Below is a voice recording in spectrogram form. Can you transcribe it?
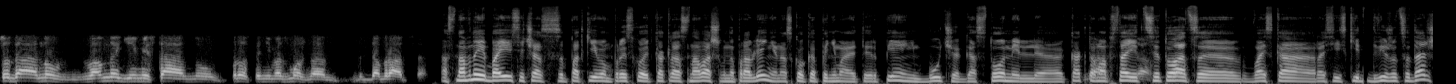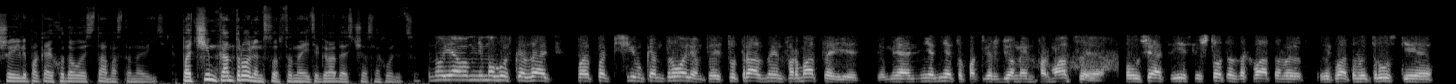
туда, ну, во многие места, ну, просто невозможно добраться. Основные бои сейчас под Киевом происходят как раз на вашем направлении, насколько я понимаю, это Ирпень, Буча, Гастомель. Как там да, обстоит да, ситуация? Да. Войска российские движутся дальше или пока их удалось там остановить? Под чьим контролем, собственно, эти города сейчас находятся? Ну, я вам не могу сказать, под, под чьим контролем. То есть тут разная информация есть. У меня нет, нету подтвержденной информации. Получается, если что-то захватывают, захватывают русские,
